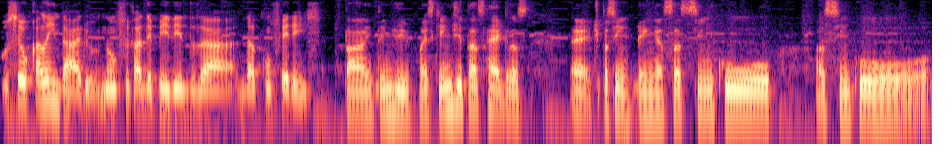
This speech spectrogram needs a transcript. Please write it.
o seu calendário, não ficar dependendo da, da conferência. Tá, entendi. Mas quem dita as regras? É, tipo assim, tem essas cinco as cinco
